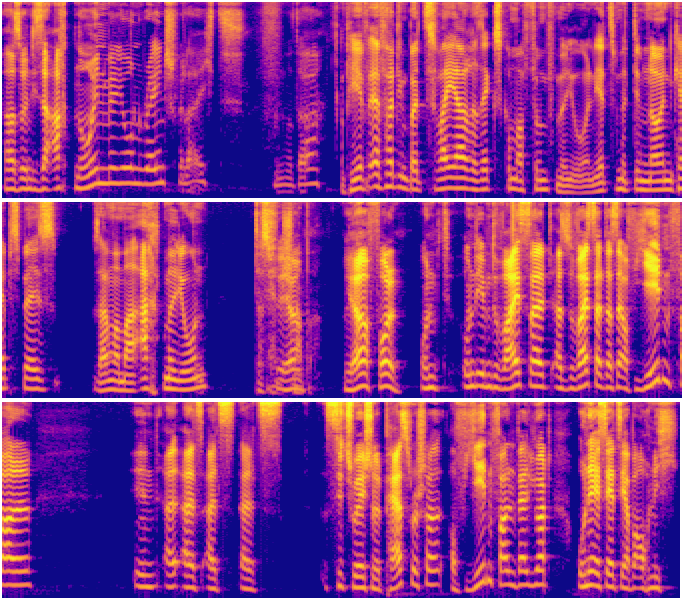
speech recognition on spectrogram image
Also in dieser 8, 9 Millionen Range vielleicht. Da? PFF hat ihn bei zwei Jahre 6,5 Millionen. Jetzt mit dem neuen Cap Space, sagen wir mal 8 Millionen. Das Ja, wäre ja. Ja, voll. Und, und eben du weißt halt, also du weißt halt, dass er auf jeden Fall in, als, als, als Situational Pass Rusher auf jeden Fall ein Value hat. Und er ist jetzt ja aber auch nicht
